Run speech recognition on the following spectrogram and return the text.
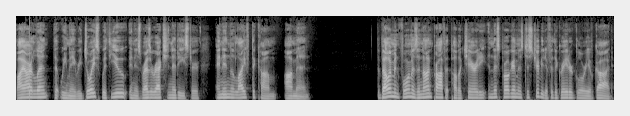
by our Lent, that we may rejoice with you in his resurrection at Easter and in the life to come. Amen. The Bellarmine Forum is a nonprofit public charity, and this program is distributed for the greater glory of God.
